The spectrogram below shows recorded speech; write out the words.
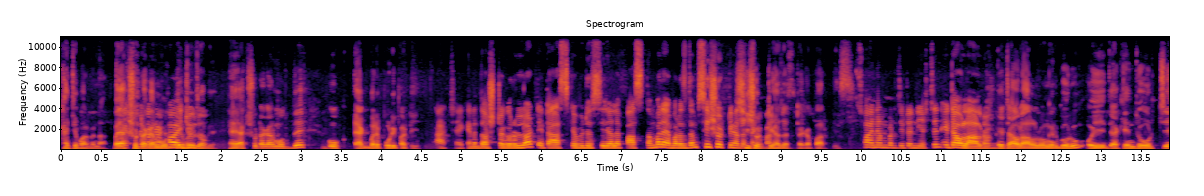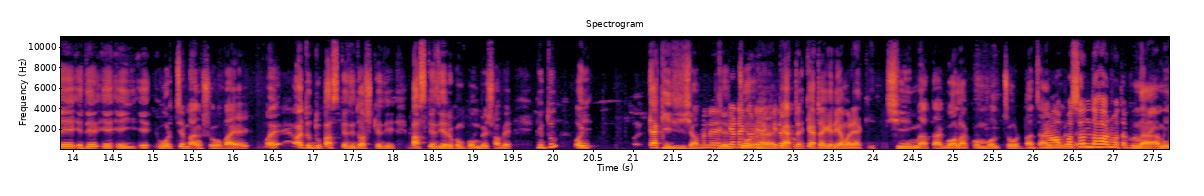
খাইতে পারবে না বা একশো টাকার মধ্যে হয়ে যাবে। হ্যাঁ একশো টাকার মধ্যে ও একবারে পরিপাটি। আচ্ছা এখানে দশটা করে লট এটা আজকে ভিডিও সিরিয়ালে পাঁচ নাম্বার এভারেজ দাম ছেষট্টি হাজার ছেষট্টি হাজার টাকা পার পিস ছয় নাম্বার যেটা নিয়ে আসছেন এটাও লাল রঙের। এটাও লাল রঙের গরু। ওই দেখেন যে ওর চেয়ে এদের এই ওর চেয়ে মাংস বা হয়তো দু পাঁচ কেজি দশ কেজি পাঁচ কেজি এরকম কম বেশ হবে কিন্তু ওই একই হিসাব মানে যে ক্যাটাগরি আমার একই। শিং মাথা গলা কম্বল চোট বা যাই। অপছন্দ হওয়ার মতো না আমি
